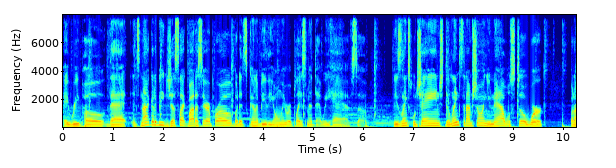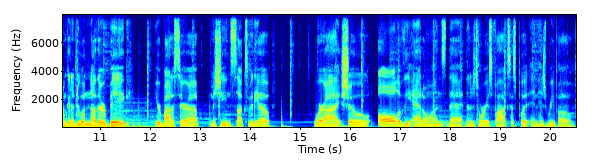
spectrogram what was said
a repo that it's not going to be just like Batocera Pro, but it's going to be the only replacement that we have. So these links will change. The links that I'm showing you now will still work, but I'm going to do another big Your Batocera Machine Sucks video where I show all of the add-ons that the Notorious Fox has put in his repo.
